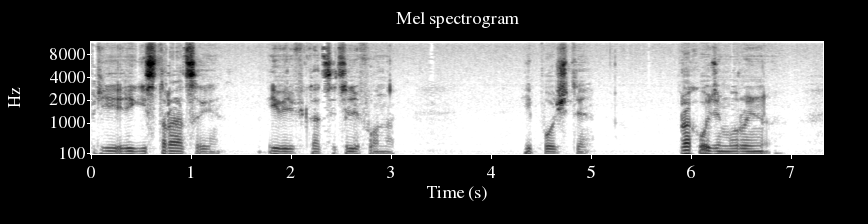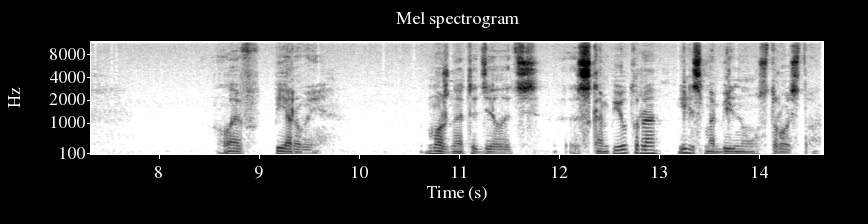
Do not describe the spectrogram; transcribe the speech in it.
при регистрации и верификации телефона и почты. Проходим уровень Live 1. Можно это делать с компьютера или с мобильного устройства.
